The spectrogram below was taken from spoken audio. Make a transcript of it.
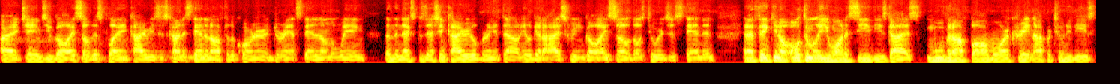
all right, James, you go ISO this play, and Kyrie's just kind of standing off to the corner, and Durant standing on the wing then the next possession, Kyrie will bring it down. He'll get a high screen, go ISO. Those two are just standing. And I think, you know, ultimately you want to see these guys moving off ball more, creating opportunities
